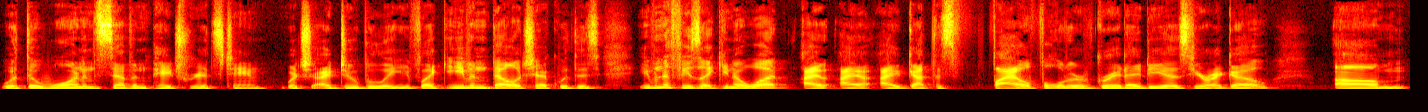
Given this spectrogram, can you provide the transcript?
with the one and seven Patriots team, which I do believe, like even Belichick with his, even if he's like, you know what, I I, I got this file folder of great ideas, here I go. Um,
